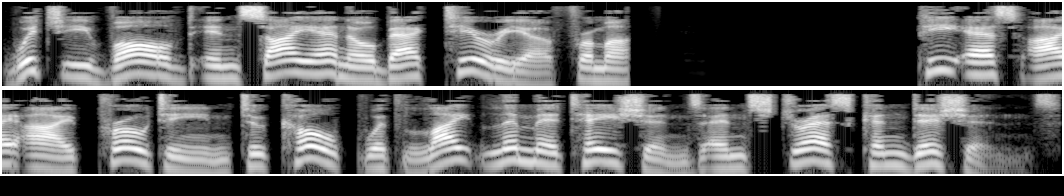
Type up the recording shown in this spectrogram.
which evolved in cyanobacteria from a PSII protein to cope with light limitations and stress conditions.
